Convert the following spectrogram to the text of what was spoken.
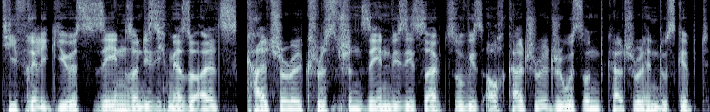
tief religiös sehen, sondern die sich mehr so als cultural Christian sehen, wie sie es sagt, so wie es auch cultural Jews und cultural Hindus gibt.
